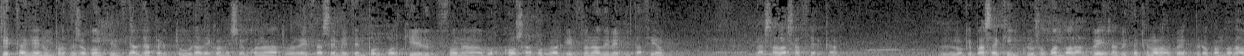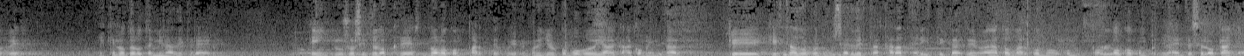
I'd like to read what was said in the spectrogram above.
que están ya en un proceso conciencial de apertura, de conexión con la naturaleza, se meten por cualquier zona boscosa, por cualquier zona de vegetación, las alas se acercan. Lo que pasa es que incluso cuando las ves, a veces que no las ves, pero cuando las ves, es que no te lo terminas de creer. ¿eh? E incluso si te lo crees, no lo compartes. Porque bueno, yo cómo voy a comentar que, he estado con un ser de estas características, me van a tomar como, por loco, y la gente se lo calla,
